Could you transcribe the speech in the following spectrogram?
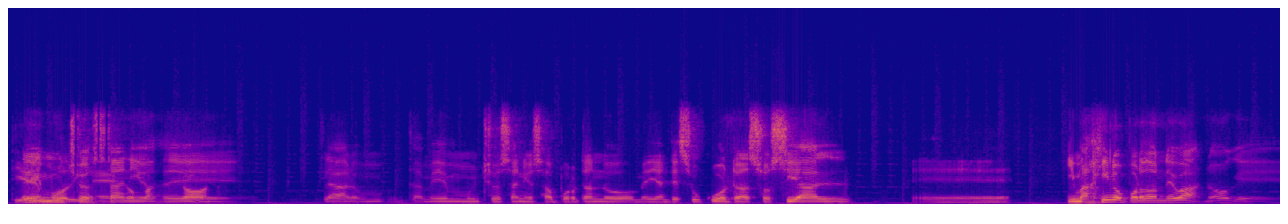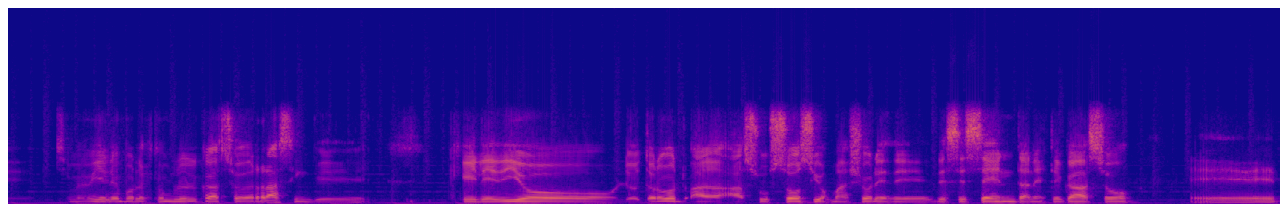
Tiene muchos años de. Claro, también muchos años aportando mediante su cuota social. Eh, imagino por dónde va, ¿no? Que se me viene, por ejemplo, el caso de Racing, que que le dio, le otorgó a, sus socios mayores de, 60 en este caso, eh,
